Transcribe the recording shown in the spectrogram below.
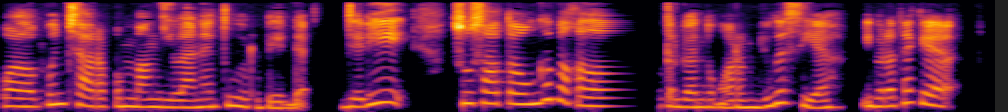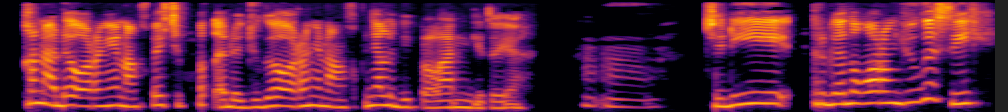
walaupun cara pemanggilannya tuh berbeda. Jadi susah atau enggak bakal tergantung orang juga sih ya. Ibaratnya kayak kan ada orang yang nangkepnya cepet, ada juga orang yang nangkepnya lebih pelan gitu ya. Mm-mm. Jadi tergantung orang juga sih.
